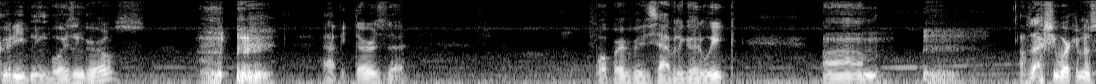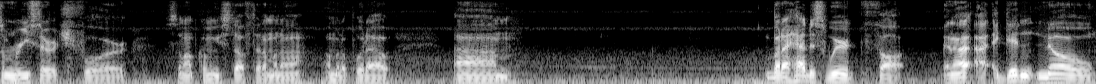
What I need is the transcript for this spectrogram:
Good evening, boys and girls. Happy Thursday. Hope everybody's having a good week. Um, I was actually working on some research for some upcoming stuff that I'm gonna I'm gonna put out. Um, but I had this weird thought, and I, I didn't know.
